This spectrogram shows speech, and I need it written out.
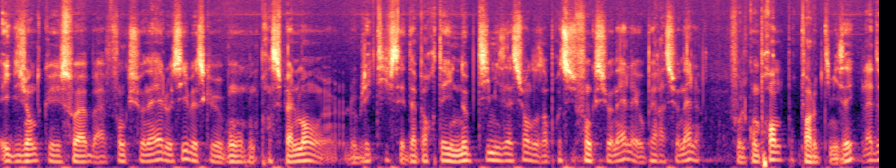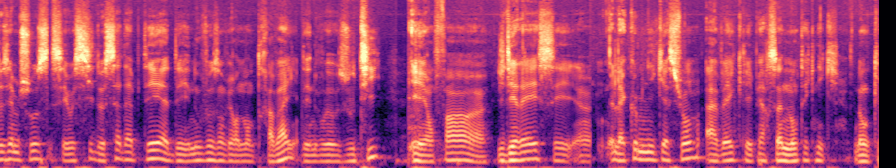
exigeantes, qu'elles soient bah, fonctionnelles aussi, parce que, bon, principalement, l'objectif, c'est d'apporter une optimisation dans un processus fonctionnel et opérationnel. Il faut le comprendre pour pouvoir l'optimiser. La deuxième chose, c'est aussi de s'adapter à des nouveaux environnements de travail, des nouveaux outils. Et enfin, je dirais, c'est la communication avec les personnes non techniques. Donc,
